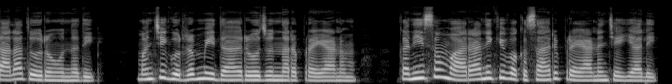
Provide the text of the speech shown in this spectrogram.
చాలా దూరం ఉన్నది. మంచి గుర్రం మీద రోజున్నర ప్రయాణం. కనీసం వారానికి ఒకసారి ప్రయాణం చేయాలి.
